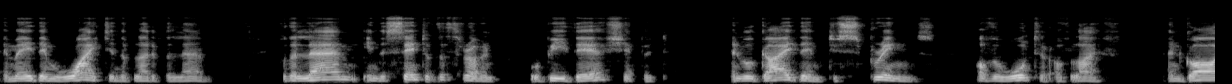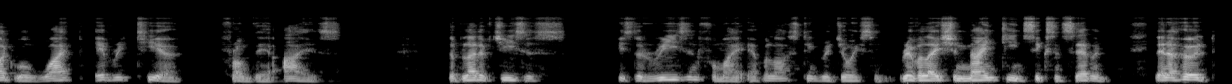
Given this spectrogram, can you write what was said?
and made them white in the blood of the Lamb. For the Lamb in the center of the throne will be their shepherd and will guide them to springs of the water of life, and God will wipe every tear from their eyes. The blood of Jesus is the reason for my everlasting rejoicing. Revelation 19, 6 and 7. Then I heard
